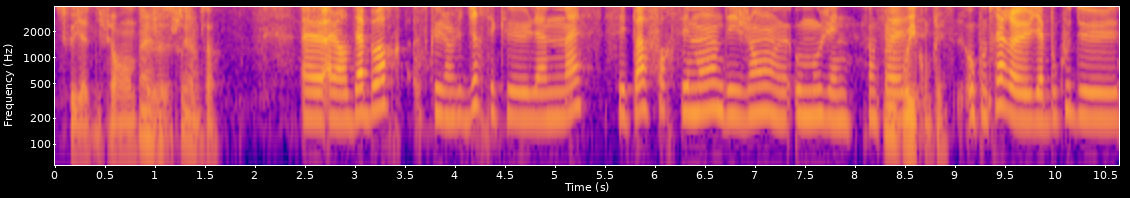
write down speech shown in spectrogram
Est-ce qu'il y a différentes euh, choses comme ça? Euh, alors d'abord, ce que j'ai envie de dire, c'est que la masse, c'est pas forcément des gens homogènes. Enfin, ça, hmm. oui, complet. Au contraire, il y a beaucoup de,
